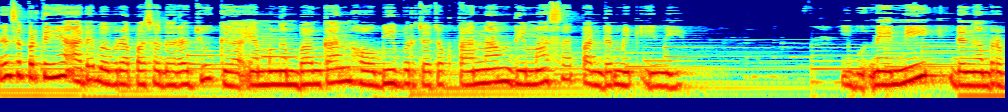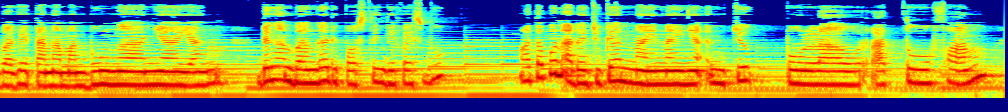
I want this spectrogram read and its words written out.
Dan sepertinya ada beberapa saudara juga yang mengembangkan hobi bercocok tanam di masa pandemik ini. Ibu Neni dengan berbagai tanaman bunganya yang dengan bangga diposting di Facebook Ataupun ada juga nai-nainya encuk Pulau Ratu Farm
